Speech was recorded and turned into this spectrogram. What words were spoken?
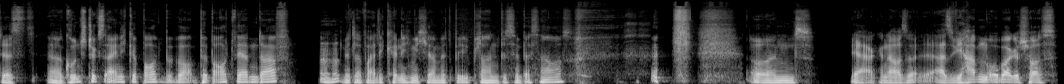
des äh, Grundstücks eigentlich gebaut, bebaut, bebaut werden darf. Mhm. Mittlerweile kenne ich mich ja mit B-Plan ein bisschen besser aus. und ja, genau. So, also wir haben ein Obergeschoss,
